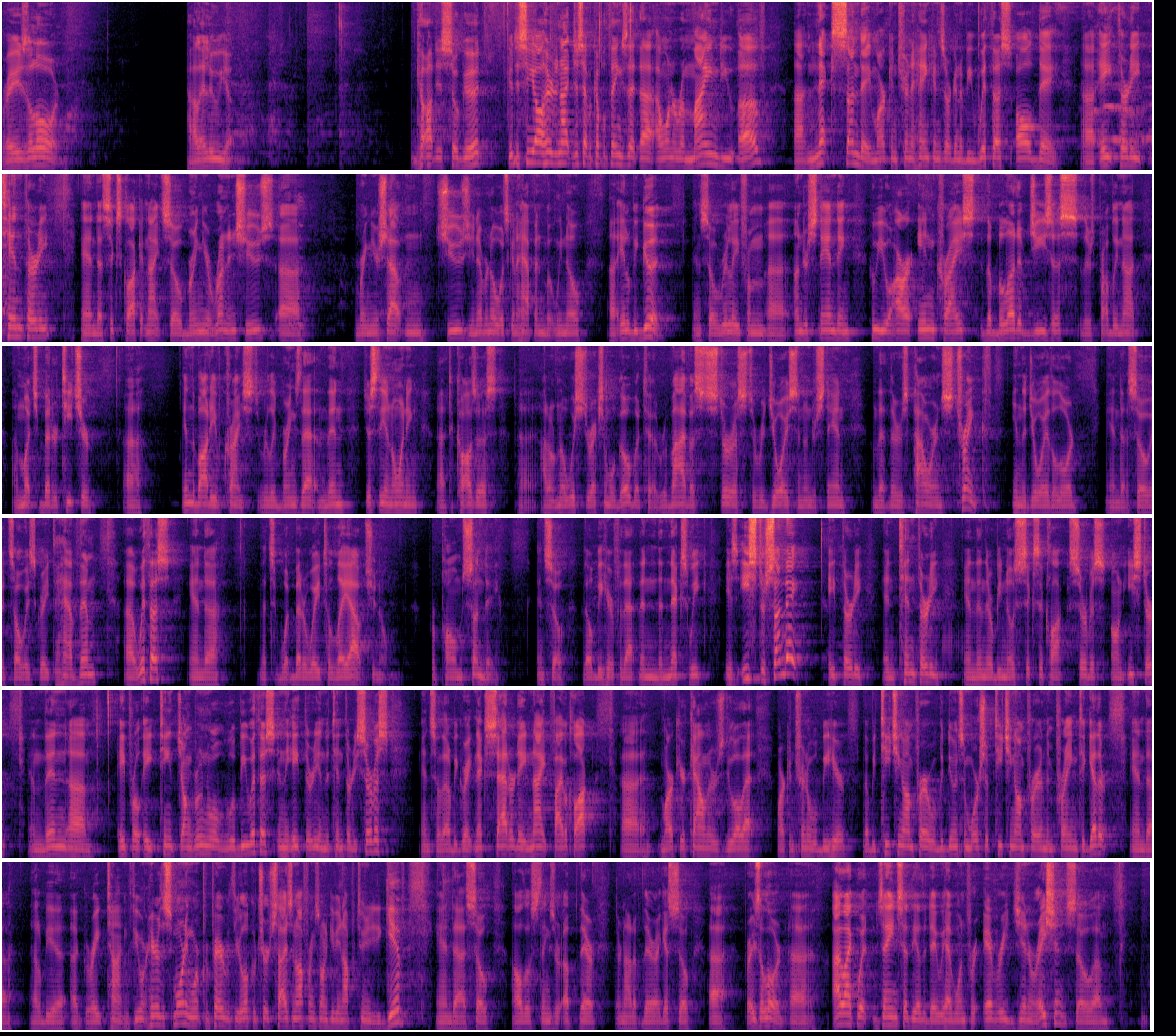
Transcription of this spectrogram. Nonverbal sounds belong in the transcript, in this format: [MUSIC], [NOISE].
Praise the Lord. Hallelujah. God is so good. Good to see you all here tonight. Just have a couple things that uh, I want to remind you of. Uh, next Sunday, Mark and Trina Hankins are going to be with us all day, uh, 8.30, 10.30, and uh, 6 o'clock at night. So bring your running shoes. Uh, bring your shouting shoes. You never know what's going to happen, but we know uh, it'll be good. And so, really, from uh, understanding who you are in Christ, the blood of Jesus, there's probably not a much better teacher uh, in the body of Christ. Really brings that. And then just the anointing uh, to cause us, uh, I don't know which direction we'll go, but to revive us, stir us to rejoice and understand that there's power and strength in the joy of the Lord. And uh, so, it's always great to have them uh, with us. And that's what better way to lay out, you know, for Palm Sunday. And so they'll be here for that. Then the next week is Easter Sunday, 8:30 and 10:30, and then there'll be no six o'clock service on Easter. And then um, April 18th, John Grun will, will be with us in the 8:30 and the 10:30 service, and so that'll be great. Next Saturday night, five o'clock. Uh, mark your calendars, do all that. Mark and Trina will be here. They'll be teaching on prayer. We'll be doing some worship, teaching on prayer, and then praying together. And uh, that'll be a, a, great time. If you weren't here this morning, weren't prepared with your local church tithes and offerings, I want to give you an opportunity to give. And uh, so all those things are up there. They're not up there, I guess. So uh, praise the Lord. Uh, I like what Zane said the other day. We have one for every generation. So um,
